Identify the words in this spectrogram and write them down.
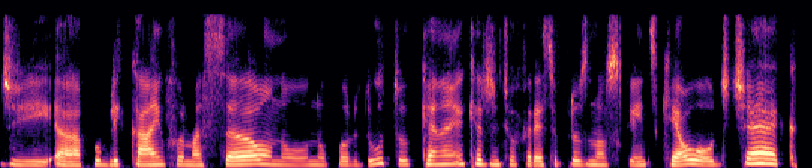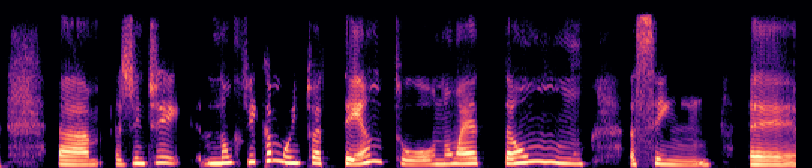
de uh, publicar informação no, no produto que, né, que a gente oferece para os nossos clientes, que é o Old Check, uh, a gente não fica muito atento ou não é tão assim é,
